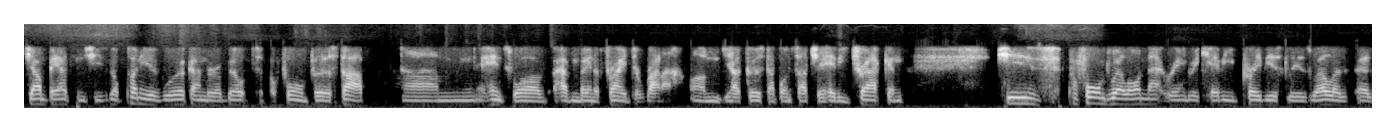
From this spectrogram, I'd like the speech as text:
jump outs, and she's got plenty of work under her belt to perform first up. Um, hence why I haven't been afraid to run her on, you know, first up on such a heavy track, and she's performed well on that Randwick heavy previously as well as as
